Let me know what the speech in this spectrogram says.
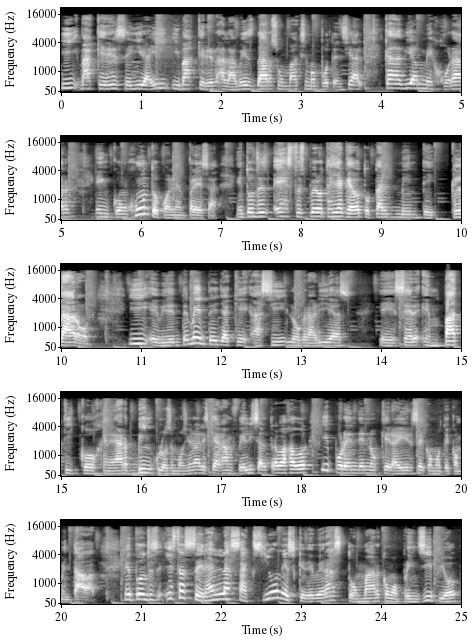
y va a querer seguir ahí y va a querer a la vez dar su máximo potencial, cada día mejorar en conjunto con la empresa. Entonces, esto espero te haya quedado totalmente claro y evidentemente ya que así lograrías eh, ser empático, generar vínculos emocionales que hagan feliz al trabajador y por ende no quiera irse como te comentaba. Entonces, estas serán las acciones que deberás tomar como principio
